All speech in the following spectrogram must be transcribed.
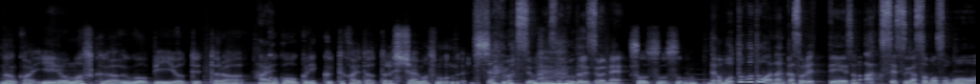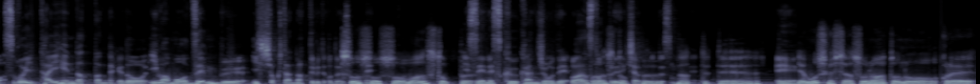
なんかイーロン・マスクが「ウゴーピーいいよ」って言ったら、はいここをクリックって書いてあったらしちゃいますもんねしちゃいますよね。そういうことですよね。そうそうそうだからもともとはなんかそれって、そのアクセスがそもそもすごい大変だったんだけど、今もう全部一緒くたになってるってことですよね。そうそうそうワンストップ SNS 空間上で、ワンストップでできちゃうってことですもんね。なっててええいやもしかしたらその後のこれ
